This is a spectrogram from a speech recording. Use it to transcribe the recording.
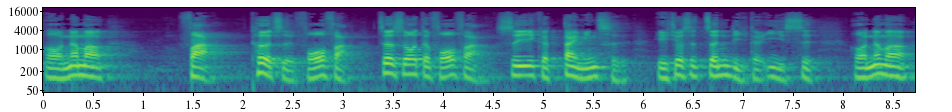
哦。那么法特指佛法，这时候的佛法是一个代名词，也就是真理的意思哦。那么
